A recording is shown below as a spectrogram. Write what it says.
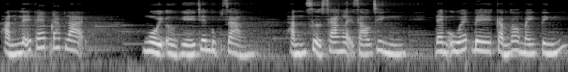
Hắn lễ phép đáp lại. Ngồi ở ghế trên bục giảng, hắn sửa sang lại giáo trình, đem USB cắm vào máy tính.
